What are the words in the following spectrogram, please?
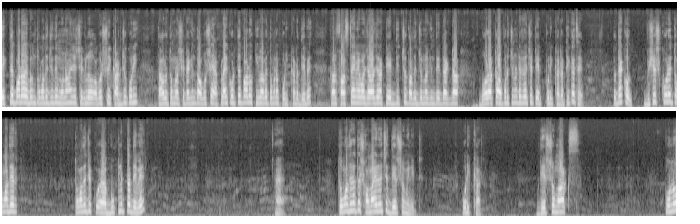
দেখতে পারো এবং তোমাদের যদি মনে হয় যে সেগুলো অবশ্যই কার্যকরী, তাহলে তোমরা সেটা কিন্তু অবশ্যই অ্যাপ্লাই করতে পারো, কীভাবে তোমরা পরীক্ষাটা দেবে। কারণ ফার্স্ট টাইম এবার যারা যারা টেট দিচ্ছ, তাদের জন্য কিন্তু এটা একটা বড় একটা অপরচুনিটি রয়েছে টেট পরীক্ষাটা, ঠিক আছে? তো দেখো, বিশেষ করে তোমাদের তোমাদের যে বুকলেটটা দেবে হ্যাঁ তোমাদের হাতে সময় রয়েছে দেড়শো মিনিট পরীক্ষার। দেড়শো মার্কস কোনো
